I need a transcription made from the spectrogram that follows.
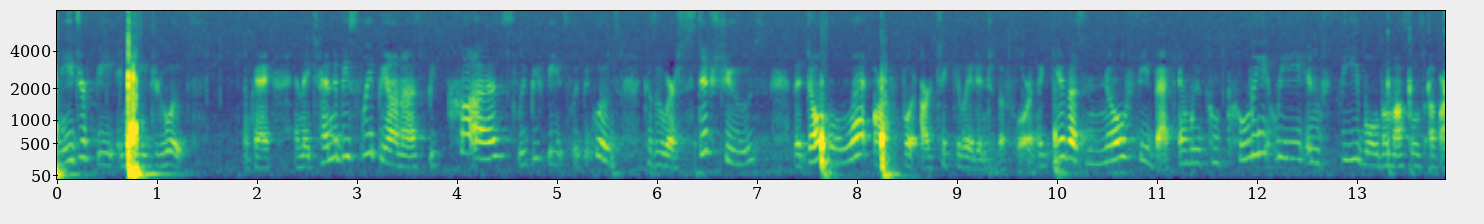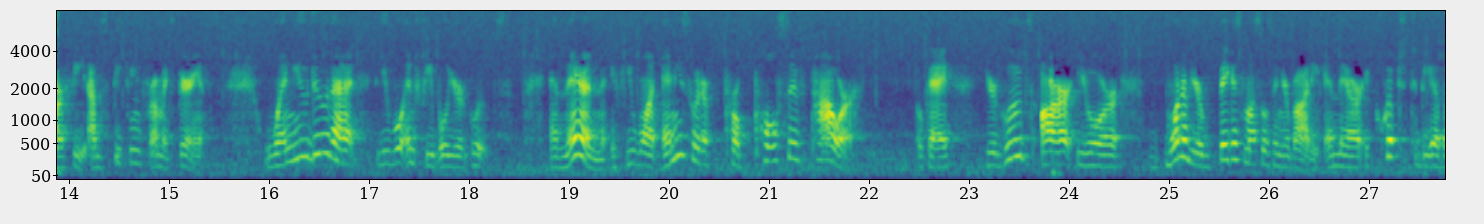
you need your feet and you need your glutes. Okay? And they tend to be sleepy on us because, sleepy feet, sleepy glutes, because we wear stiff shoes that don't let our foot articulate into the floor. They give us no feedback and we completely enfeeble the muscles of our feet. I'm speaking from experience. When you do that, you will enfeeble your glutes. And then, if you want any sort of propulsive power, okay, your glutes are your one of your biggest muscles in your body, and they are equipped to be a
